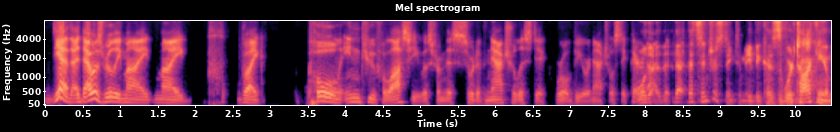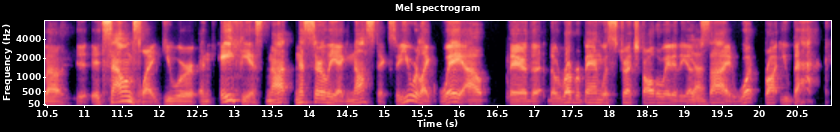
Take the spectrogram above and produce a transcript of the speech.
yeah, that, that was really my my like pull into philosophy was from this sort of naturalistic worldview or naturalistic paradigm. Well, that, that, that's interesting to me because we're talking about. It sounds like you were an atheist, not necessarily agnostic. So you were like way out there. The the rubber band was stretched all the way to the other yeah. side. What brought you back?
